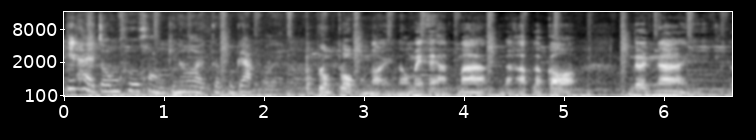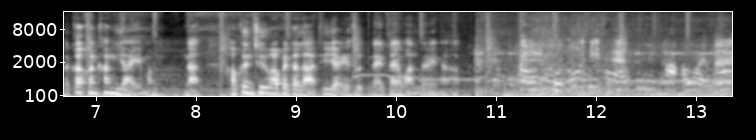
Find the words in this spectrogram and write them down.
ที่ไถจงคือของกินอร่อยเกือบทุกอย่างเลย โปร่งๆหน่อยเนาะไม่แออัดมากนะครับ แล้วก็เดินง่าย แล้วก็ค่อนข้างใหญ่มั้งนะเขาขึ้นชื่อว่าเป็นตลาดที่ใหญ่ที่สุดในไต้หวันเลยนะครับเต่าหูลูกที่แท้ครูค่ะอร่อยมาก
